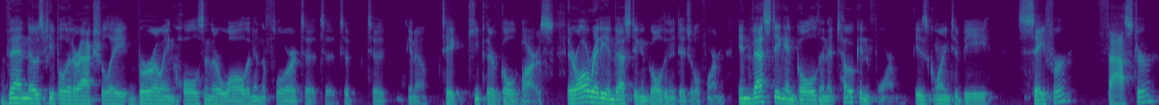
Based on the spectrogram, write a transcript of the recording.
than those people that are actually burrowing holes in their wall and in the floor to, to, to, to you know, take, keep their gold bars. They're already investing in gold in a digital form. Investing in gold in a token form is going to be safer, faster,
